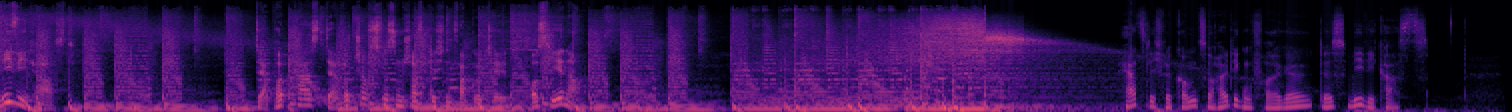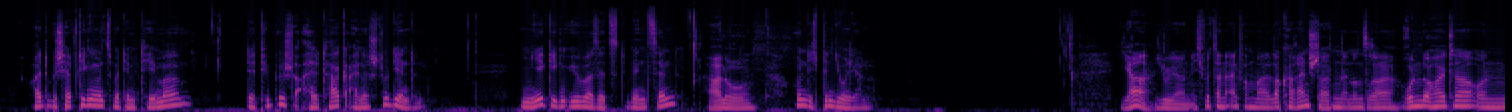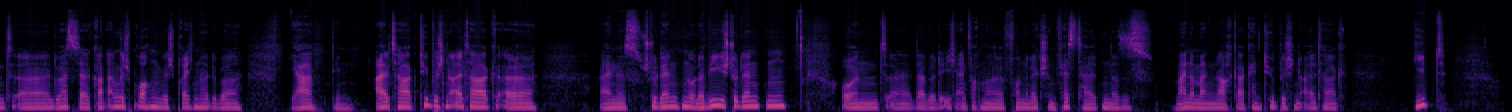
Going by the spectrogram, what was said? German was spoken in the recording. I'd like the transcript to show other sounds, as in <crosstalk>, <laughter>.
Vivicast, der Podcast der Wirtschaftswissenschaftlichen Fakultät aus Jena. Herzlich willkommen zur heutigen Folge des Vivicasts. Heute beschäftigen wir uns mit dem Thema der typische Alltag eines Studierenden. Mir gegenüber sitzt Vincent. Hallo. Und ich bin Julian. Ja, Julian, ich würde dann einfach mal locker reinstarten in unsere Runde heute. Und äh, du hast ja gerade angesprochen, wir sprechen heute über ja, den Alltag, typischen Alltag äh, eines Studenten oder wie Studenten. Und äh, da würde ich einfach mal vorneweg schon festhalten, dass es meiner Meinung nach gar keinen typischen Alltag gibt.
